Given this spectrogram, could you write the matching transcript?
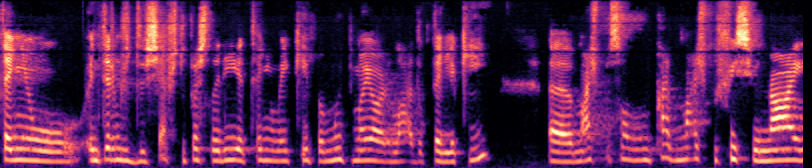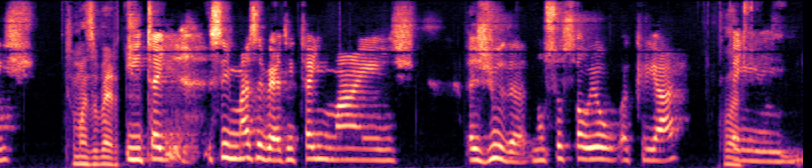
Tenho, em termos de chefes de pastelaria, tenho uma equipa muito maior lá do que tenho aqui. Ah, mais, são um bocado mais profissionais São mais abertos. e tenho, sim, mais aberto e tenho mais ajuda. Não sou só eu a criar, Claro. tenho,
